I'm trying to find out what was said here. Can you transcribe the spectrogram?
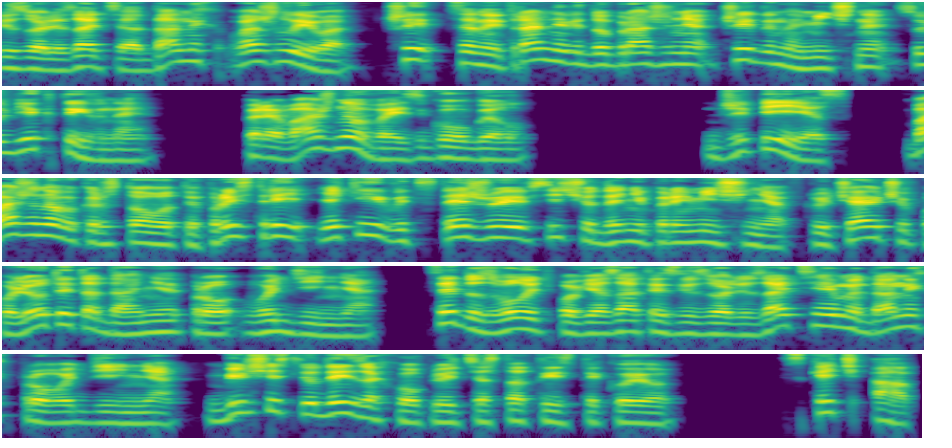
Візуалізація даних важлива, чи це нейтральне відображення, чи динамічне суб'єктивне. Переважно весь Google. GPS бажано використовувати пристрій, який відстежує всі щоденні переміщення, включаючи польоти та дані про водіння. Це дозволить пов'язати з візуалізаціями даних про водіння. Більшість людей захоплюються статистикою. SketchUp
